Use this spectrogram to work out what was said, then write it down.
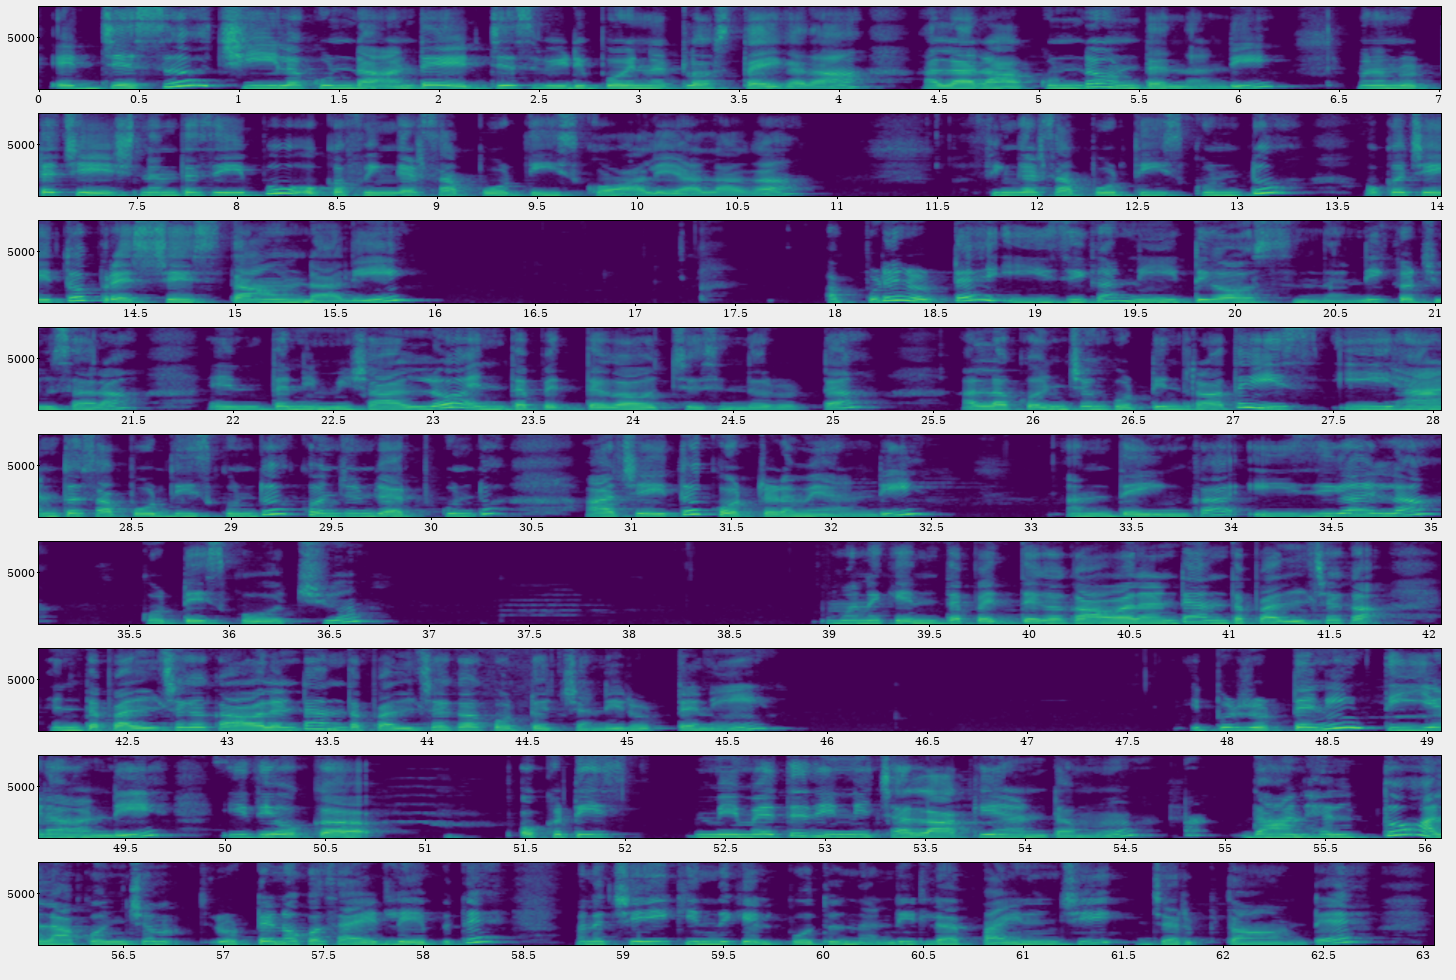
ఎడ్జెస్ చీలకుండా అంటే ఎడ్జెస్ విడిపోయినట్లు వస్తాయి కదా అలా రాకుండా ఉంటుందండి. మనం రొట్టె చేసినంతసేపు ఒక ఫింగర్ సపోర్ట్ తీసుకోవాలి అలాగా. ఫింగర్ సపోర్ట్ తీసుకుంటూ ఒక చేయితో ప్రెస్ చేస్తూ ఉండాలి. అప్పుడే రొట్టె ఈజీగా నీట్గా వస్తుందండి. ఇక్కడ చూసారా? ఎంత నిమిషాల్లో ఎంత పెద్దగా వచ్చేసిందో రొట్టె. అలా కొంచెం కొట్టిన తర్వాత ఈ ఈ హ్యాండ్తో సపోర్ట్ తీసుకుంటూ కొంచెం జరుపుకుంటూ ఆ చేయితో కొట్టడమే అండి. అంతే ఇంకా ఈజీగా ఇలా కొట్టేసుకోవచ్చు. మనకి ఎంత పెద్దగా కావాలంటే అంత పల్చగా ఎంత పల్చగా కావాలంటే అంత పల్చగా కొట్టొచ్చండి రొట్టెని. ఇప్పుడు రొట్టెని తీయడం అండి. ఇది ఒక ఒకటి మేమైతే దీన్ని చలాకీ అంటాము. దాని హెల్ప్తో అలా కొంచెం రొట్టెను ఒక సైడ్ లేపితే మన చేయి కిందికి వెళ్ళిపోతుందండి. ఇట్లా పైనుంచి జరుపుతూ ఉంటే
